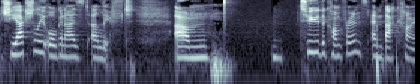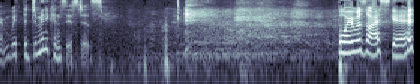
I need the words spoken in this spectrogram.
She actually organized a lift um, to the conference and back home with the Dominican sisters. Boy, was I scared.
